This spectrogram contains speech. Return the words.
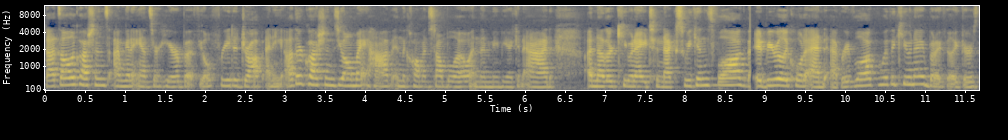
That's all the questions I'm gonna answer here, but feel free to drop any other questions y'all might have in the comments down below, and then maybe I can add another Q&A to next weekend's vlog. It'd be really cool to end every vlog with a Q&A, but I feel like there's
